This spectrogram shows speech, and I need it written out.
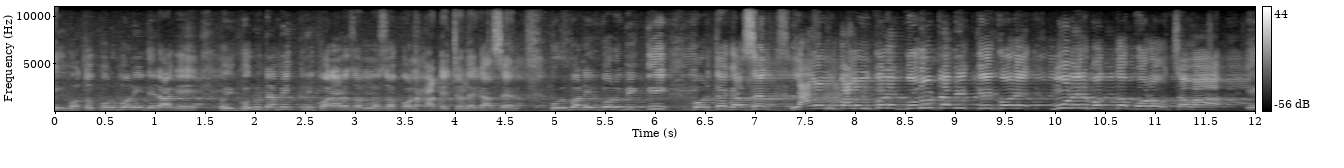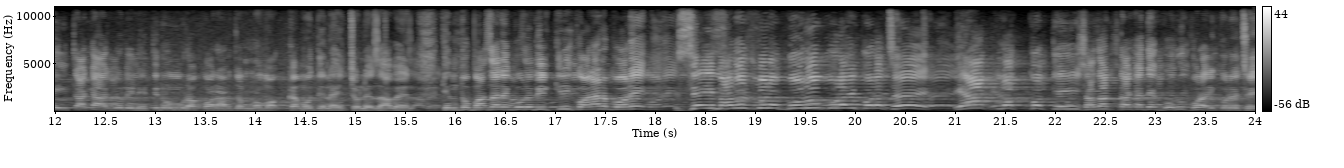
এই গত কুরবানিদের আগে ওই গরুটা বিক্রি করার জন্য যখন হাটে চলে গেছেন, কুরবানির গরু বিক্রি করতে গেছেন, লালন পালন করে গরুটা বিক্রি করে মনের মধ্যে বড় চাওয়া, এই টাকাগুলি নীতি উমরা করার জন্য মক্কা মদিনায় চলে যাবেন। কিন্তু বাজারে গরু বিক্রি করার পরে যেই মানুষগুলো গরু ক্রয় করেছে, এক লক্ষ তেইশ হাজার টাকা দিয়ে গরু ক্রয় করেছে।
